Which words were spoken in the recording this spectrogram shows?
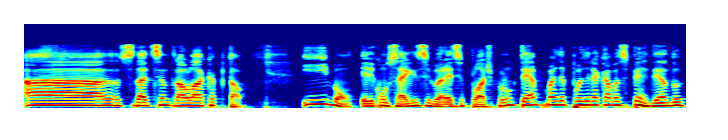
a cidade central lá, a capital. E, bom, ele consegue segurar esse plot por um tempo, mas depois ele acaba se perdendo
